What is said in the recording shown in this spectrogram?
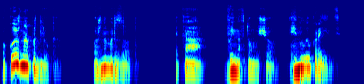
Бо кожна падлюка, кожна мерзота, яка винна в тому, що гинули українці,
